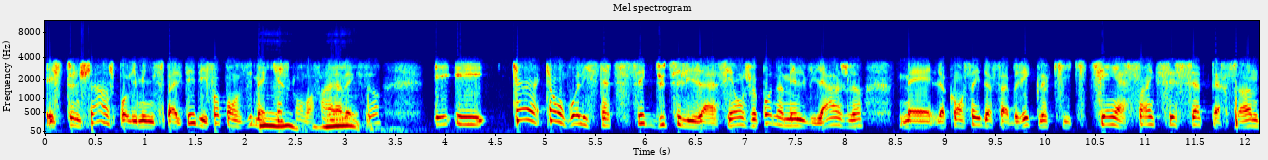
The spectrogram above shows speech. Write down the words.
Et c'est une charge pour les municipalités. Des fois, on se dit, mais mmh. qu'est-ce qu'on va faire avec ça? Et, et quand, quand on voit les statistiques d'utilisation, je ne veux pas nommer le village, là, mais le conseil de fabrique là, qui, qui tient à 5, 6, 7 personnes,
